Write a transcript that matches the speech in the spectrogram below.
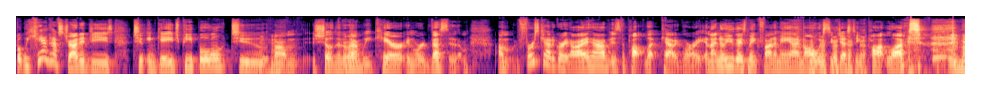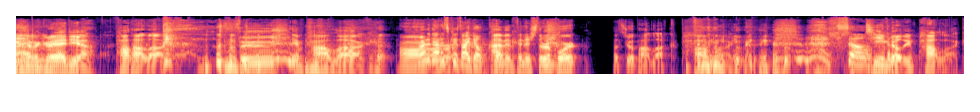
but we can have strategies to engage people to um, show them that we care and we're invested in them. Um, first category I have is the potluck category, and I know you guys make fun of me. I'm always suggesting potlucks. I have a great idea. Potluck. Potluck. Food and potluck are Part of that is because I don't cook. I haven't finished the report. Let's do a potluck. potluck. so Team building potluck.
